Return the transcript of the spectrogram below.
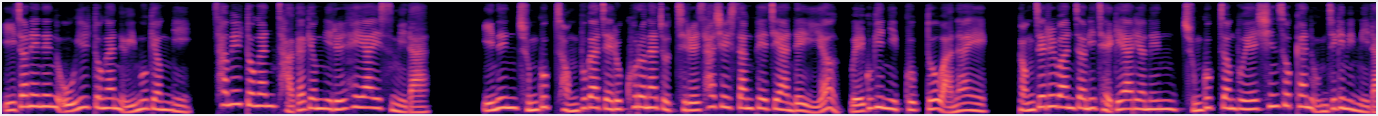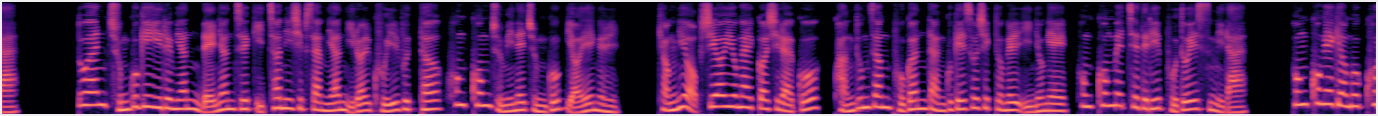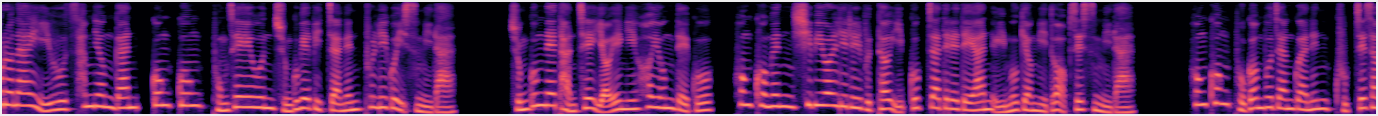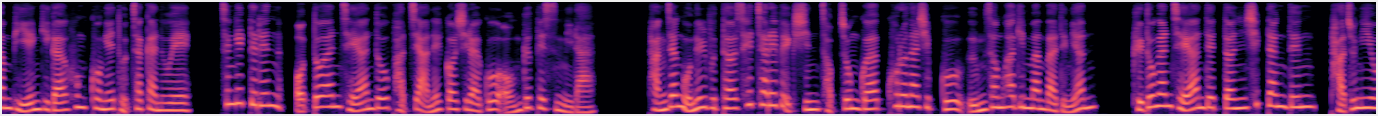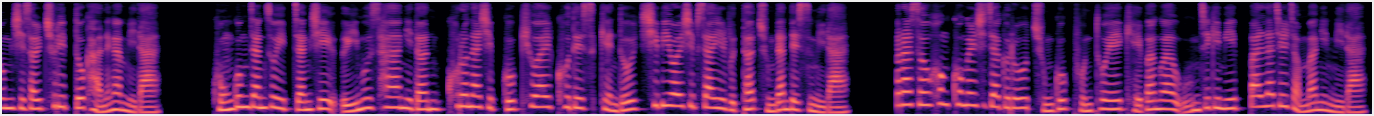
이전에는 5일 동안 의무격리, 3일 동안 자가격리를 해야 했습니다. 이는 중국 정부가 제로 코로나 조치를 사실상 폐지한 데 이어 외국인 입국도 완화해 경제를 완전히 재개하려는 중국 정부의 신속한 움직임입니다. 또한 중국이 이르면 내년 즉 2023년 1월 9일부터 홍콩 주민의 중국 여행을 격리 없이 허용할 것이라고 광둥성 보건당국의 소식통을 인용해 홍콩 매체들이 보도했습니다. 홍콩의 경우 코로나 이후 3년간 꽁꽁 봉쇄해온 중국의 빗장은 풀리고 있습니다. 중국 내 단체 여행이 허용되고 홍콩은 12월 1일부터 입국자들에 대한 의무 격리도 없앴습니다. 홍콩 보건부 장관은 국제선 비행기가 홍콩에 도착한 후에 승객들은 어떠한 제한도 받지 않을 것이라고 언급했습니다. 당장 오늘부터 세 차례 백신 접종과 코로나19 음성 확인만 받으면 그동안 제한됐던 식당 등 다중이용시설 출입도 가능합니다. 공공장소 입장 시 의무 사항이던 코로나19 QR코드 스캔도 12월 14일부터 중단됐습니다. 따라서 홍콩을 시작으로 중국 본토의 개방화 움직임이 빨라질 전망입니다.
